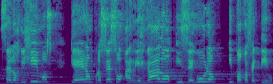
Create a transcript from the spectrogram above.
se los dijimos que era un proceso arriesgado, inseguro y poco efectivo.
